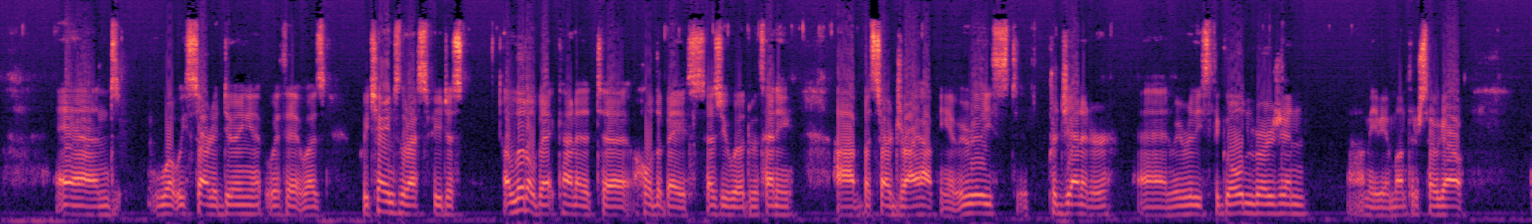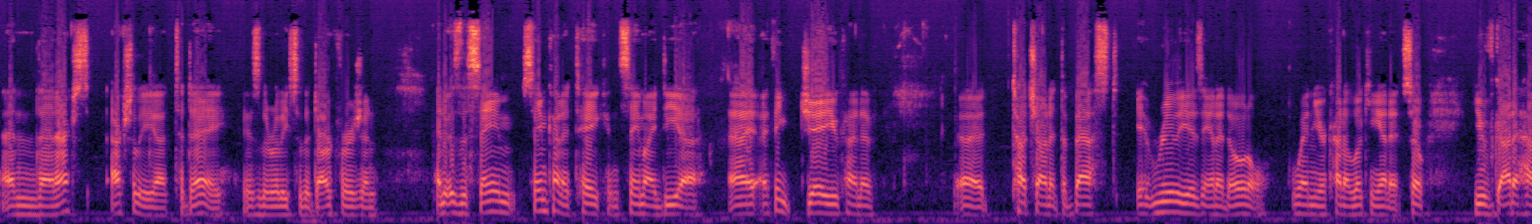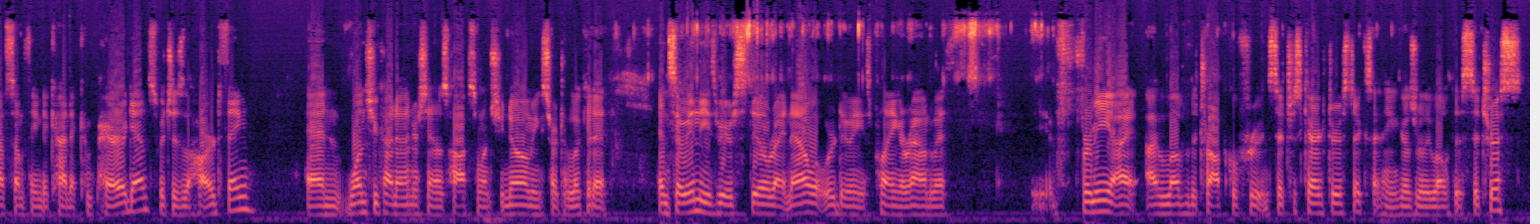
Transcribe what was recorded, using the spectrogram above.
And what we started doing it with it was we changed the recipe just a little bit, kind of to hold the base as you would with any, uh, but started dry hopping it. We released Progenitor, and we released the golden version uh, maybe a month or so ago, and then actually, uh, today is the release of the dark version, and it was the same same kind of take and same idea I, I think Jay, you kind of uh, touch on it the best. It really is anecdotal when you're kind of looking at it. So you've got to have something to kind of compare against, which is the hard thing. And once you kind of understand those hops and once you know them, you can start to look at it. And so in these, we're still right now, what we're doing is playing around with. For me, I, I love the tropical fruit and citrus characteristics. I think it goes really well with this citrus,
